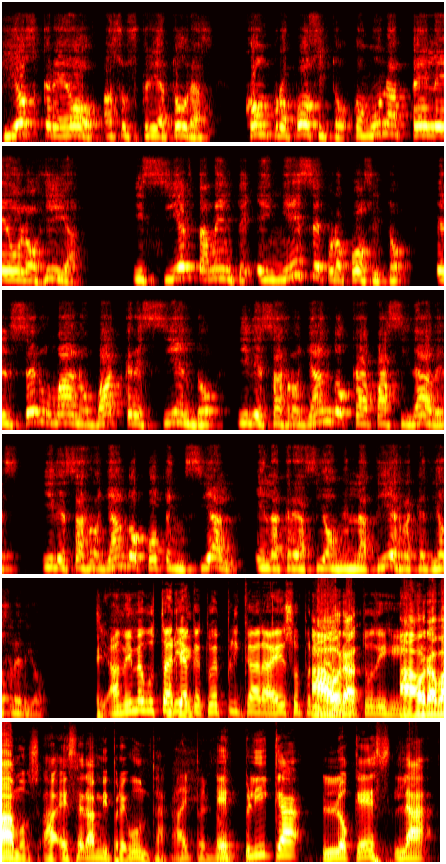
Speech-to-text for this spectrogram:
Dios creó a sus criaturas con propósito, con una teleología. Y ciertamente en ese propósito el ser humano va creciendo y desarrollando capacidades y desarrollando potencial en la creación, en la tierra que Dios le dio. A mí me gustaría que tú explicara eso primero Ahora, que tú dijiste. ahora vamos, a- esa era mi pregunta. Ay, perdón. Explica lo que es la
